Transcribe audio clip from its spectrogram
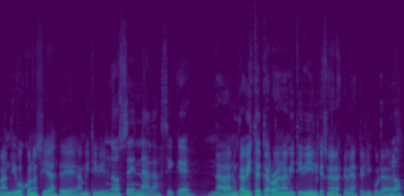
Mandy, ¿vos conocías de Amityville? No sé nada, así que Nada, ¿nunca viste Terror en Amityville, que es una de las primeras películas? no.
